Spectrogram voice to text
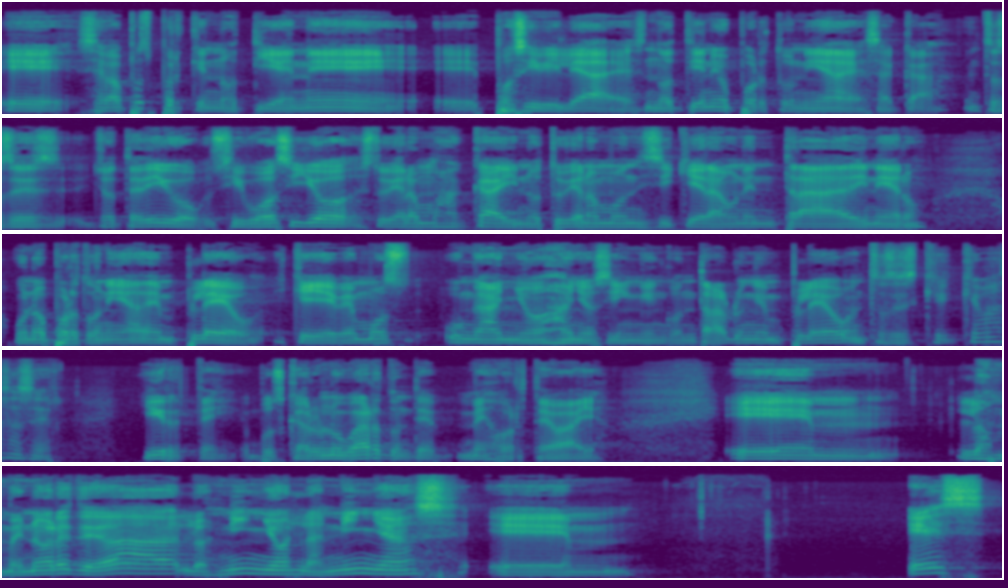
Eh, se va pues porque no tiene eh, posibilidades, no tiene oportunidades acá. Entonces yo te digo, si vos y yo estuviéramos acá y no tuviéramos ni siquiera una entrada de dinero, una oportunidad de empleo y que llevemos un año, dos años sin encontrar un empleo, entonces ¿qué, qué vas a hacer? Irte, buscar un lugar donde mejor te vaya. Em, los menores de edad, los niños, las niñas, em, es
